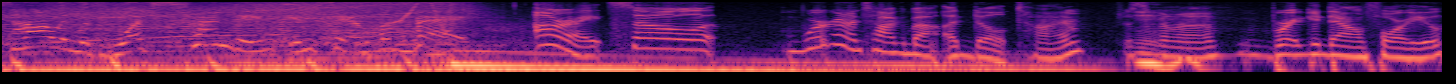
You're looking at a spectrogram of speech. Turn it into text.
Here's Holly with what's trending in Tampa Bay. All right, so we're going to talk about adult time. Just going to break it down for you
